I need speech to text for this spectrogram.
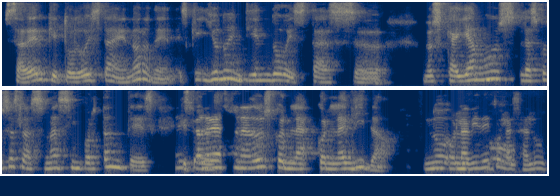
saber que todo está en orden. Es que yo no entiendo estas... Eh, nos callamos las cosas las más importantes, que están relacionadas con la, con la vida. No, con la vida y con la salud,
